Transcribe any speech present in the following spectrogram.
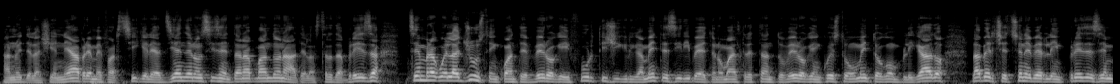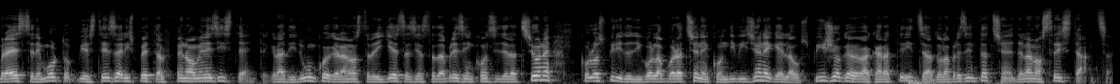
A noi della CNA preme far sì che le aziende non si sentano abbandonate, la strada presa sembra quella giusta in quanto è vero che i furti ciclicamente si ripetono, ma è altrettanto vero che in questo momento complicato la percezione per le imprese sembra essere molto più estesa rispetto al fenomeno esistente. Grati dunque che la nostra richiesta sia stata presa in considerazione con lo spirito di collaborazione e condivisione che è l'auspicio che aveva caratterizzato la presentazione della nostra istanza.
